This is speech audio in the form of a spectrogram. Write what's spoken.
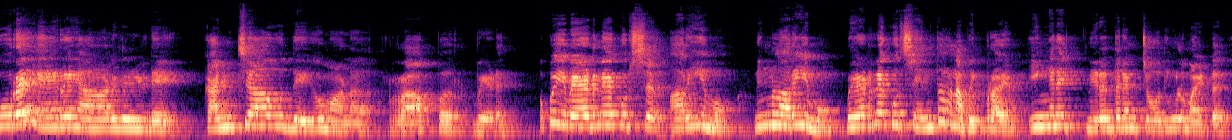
കുറേയേറെ ആളുകളുടെ കഞ്ചാവ് ദൈവമാണ് റാപ്പർ വേടൻ. അപ്പോൾ ഈ വേടനെ കുറിച്ച് അറിയുമോ? നിങ്ങൾ അറിയുമോ വേടനെ കുറിച്ച് എന്താണ് അഭിപ്രായം? ഇങ്ങനെ നിരന്തരം ചോദ്യങ്ങളുമായിട്ട്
